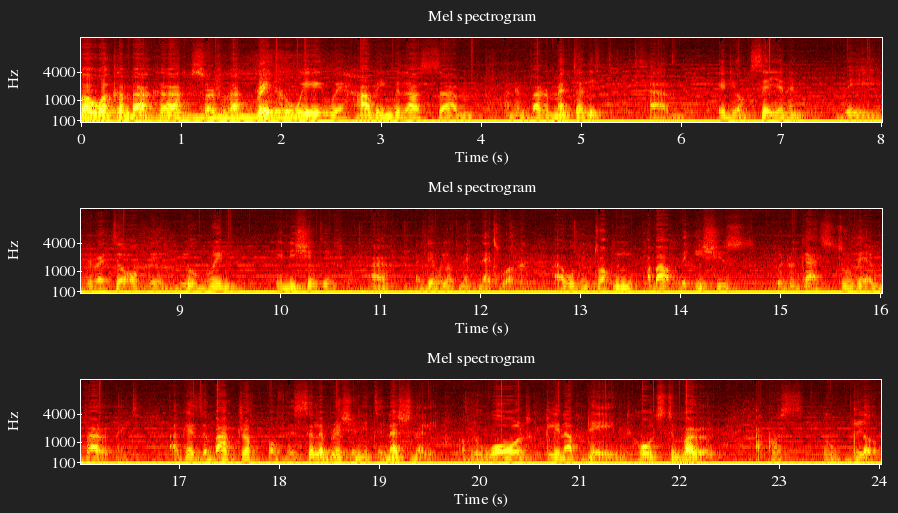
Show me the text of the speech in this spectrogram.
Well, welcome back. Uh, sorry for that break. We were having with us um, an environmentalist, um, Ediongsenyene, the director of the Blue Green Initiative uh, Development Network. Uh, we've been talking about the issues with regards to the environment against the backdrop of the celebration internationally of the World Cleanup Day, which holds tomorrow across the globe.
